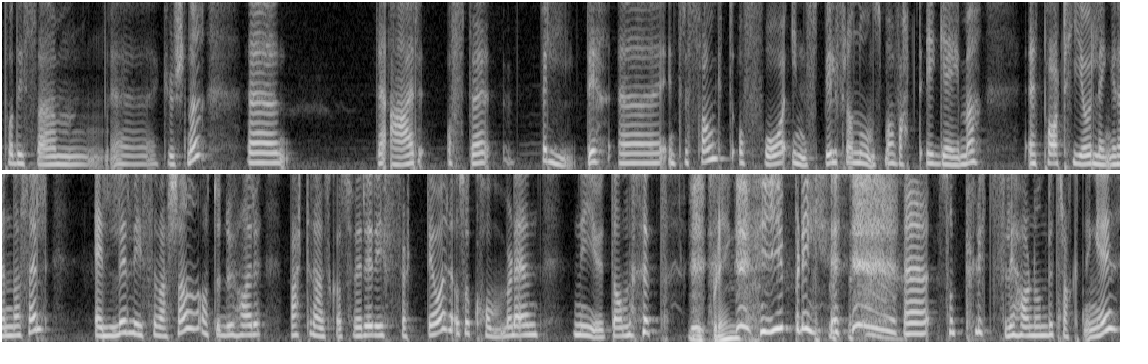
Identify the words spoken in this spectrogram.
på disse mm, eh, kursene. Eh, det er ofte veldig eh, interessant å få innspill fra noen som har vært i gamet et par tiår lenger enn deg selv. Eller vice versa, at du har vært regnskapsfører i 40 år, og så kommer det en nyutdannet Jypling? eh, som plutselig har noen betraktninger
